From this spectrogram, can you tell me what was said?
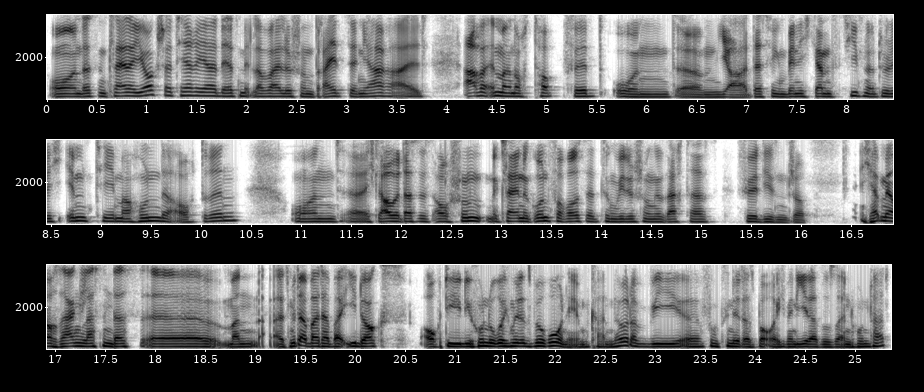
Und das ist ein kleiner Yorkshire Terrier, der ist mittlerweile schon 13 Jahre alt, aber immer noch topfit. Und ähm, ja, deswegen bin ich ganz tief natürlich im Thema Hunde auch drin. Und äh, ich glaube, das ist auch schon eine kleine Grundvoraussetzung, wie du schon gesagt hast, für diesen Job. Ich habe mir auch sagen lassen, dass äh, man als Mitarbeiter bei eDocs auch die, die Hunde ruhig mit ins Büro nehmen kann. Ne? Oder wie äh, funktioniert das bei euch, wenn jeder so seinen Hund hat?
